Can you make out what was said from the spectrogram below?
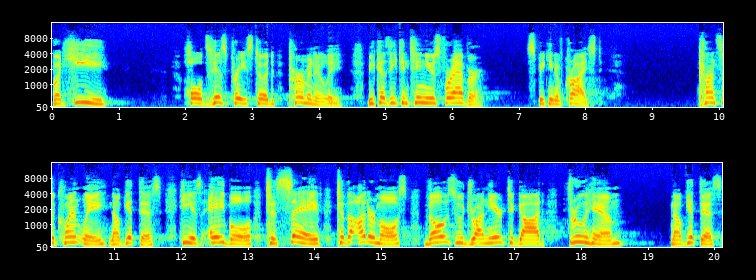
But he holds his priesthood permanently because he continues forever. Speaking of Christ, Consequently, now get this, he is able to save to the uttermost those who draw near to God through him. Now get this,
